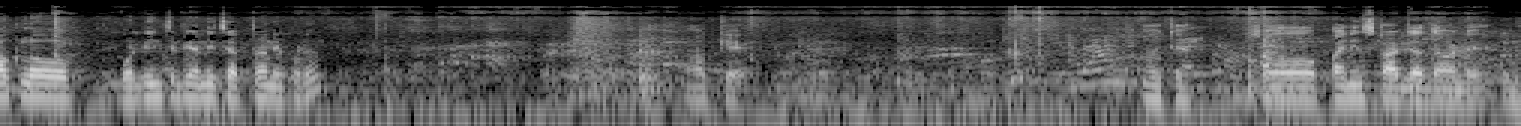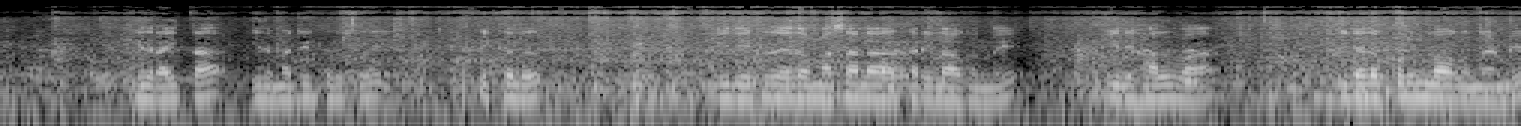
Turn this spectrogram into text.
ఆకులో వడ్డించటి అని చెప్తాను ఇప్పుడు. ఓకే. ఓకే. సో పైన స్టార్ట్ చేద్దామండి. ఇది రైతా ఇది మజ్జిగ పులుసు పిక్కలు. ఇది ఏదో మసాలా కర్రీ లాగుంది ఇది హల్వా. ఇదేదో కుడుం ఉందండి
